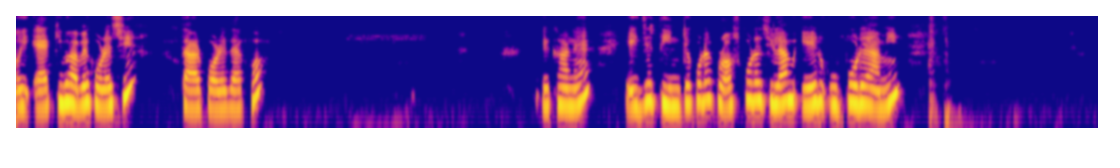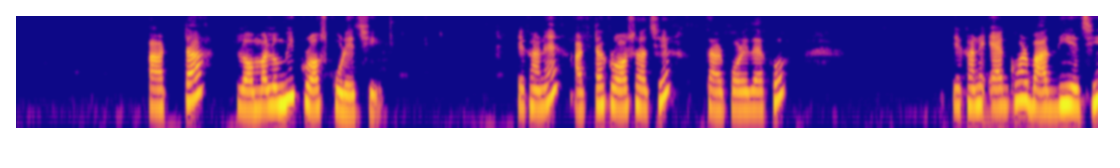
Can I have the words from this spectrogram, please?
ওই একইভাবে করেছি। তারপরে দেখো, এখানে এই যে তিনটে করে ক্রস করেছিলাম, এর উপরে আমি আটটা লম্বালম্বি ক্রস করেছি। এখানে আটটা ক্রস আছে, তারপরে দেখো এখানে এক ঘর বাদ দিয়েছি।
